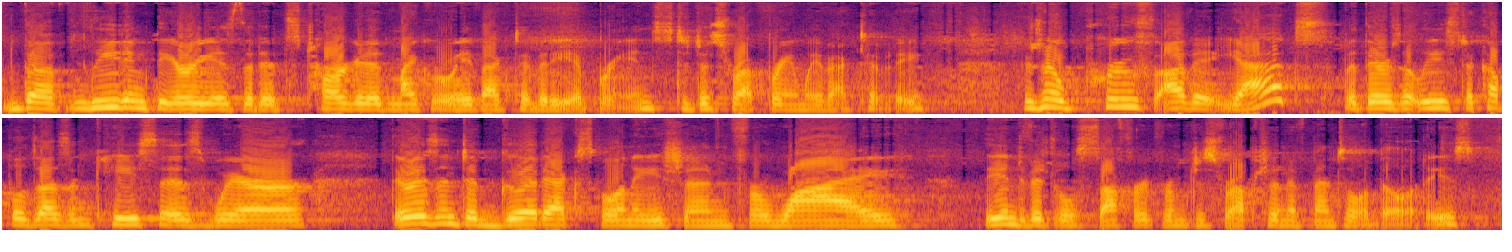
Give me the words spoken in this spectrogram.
The leading theory is that it's targeted microwave activity of brains to disrupt brainwave activity. There's no proof of it yet, but there's at least a couple dozen cases where there isn't a good explanation for why the individual suffered from disruption of mental abilities.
